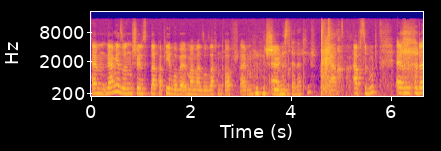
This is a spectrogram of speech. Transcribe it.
Ähm, wir haben hier so ein schönes Blatt Papier, wo wir immer mal so Sachen draufschreiben. Schön ähm, relativ. Ja, absolut. Ähm, und da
